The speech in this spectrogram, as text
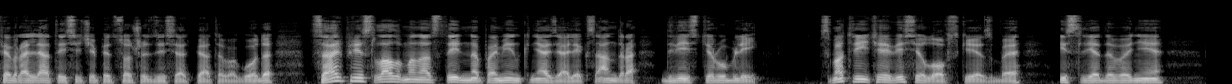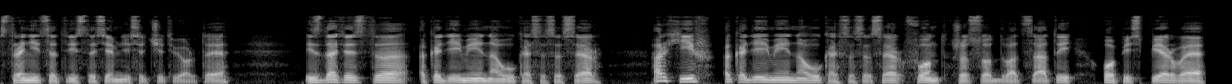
февраля 1565 года царь прислал в монастырь на помин князя Александра 200 рублей. Смотрите Веселовский СБ, исследование, страница 374, издательство Академии наук СССР, архив Академии наук СССР, фонд 620, опись 1,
